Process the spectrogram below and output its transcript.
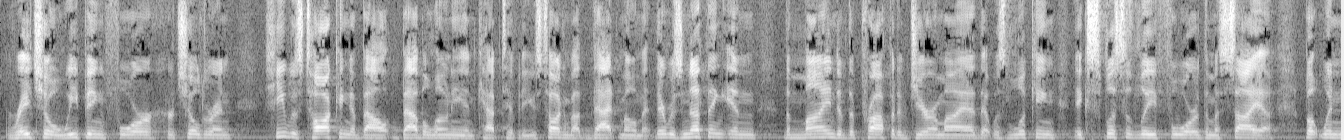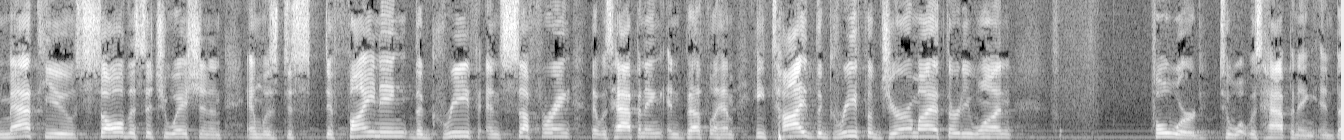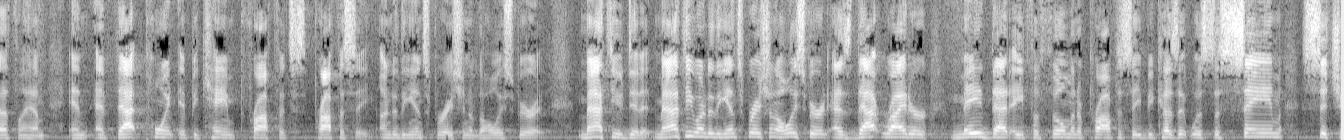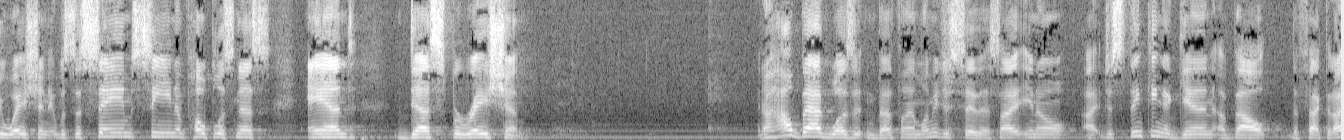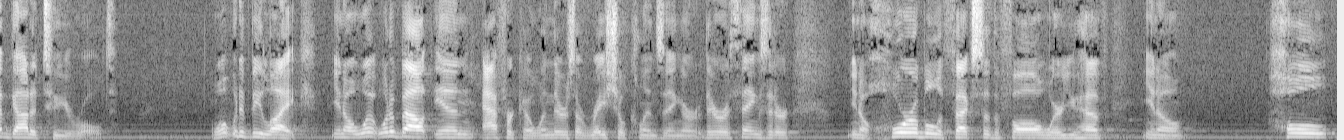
Rachel weeping for her children, he was talking about Babylonian captivity. He was talking about that moment. There was nothing in the mind of the prophet of Jeremiah that was looking explicitly for the Messiah. But when Matthew saw the situation and, and was dis- defining the grief and suffering that was happening in Bethlehem, he tied the grief of Jeremiah 31 forward to what was happening in Bethlehem. And at that point, it became prophecy under the inspiration of the Holy Spirit. Matthew did it. Matthew, under the inspiration of the Holy Spirit, as that writer, made that a fulfillment of prophecy because it was the same situation, it was the same scene of hopelessness and desperation. You know, how bad was it in Bethlehem? Let me just say this. I, you know, I, just thinking again about the fact that I've got a two year old. What would it be like? You know, what, what about in Africa when there's a racial cleansing or there are things that are, you know, horrible effects of the fall where you have, you know, whole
